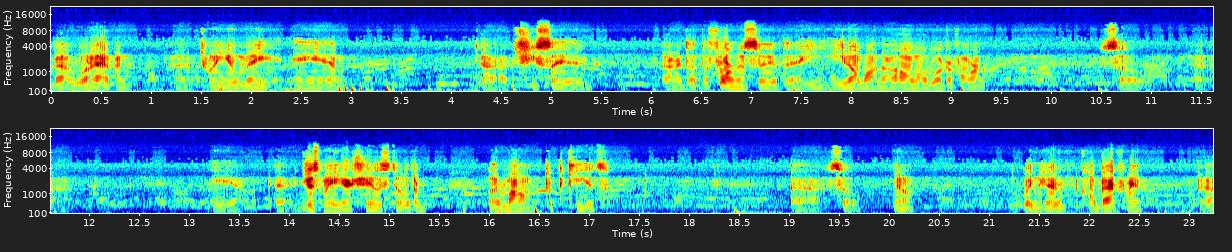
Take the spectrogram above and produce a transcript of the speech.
about what happened uh, between you and me, and uh, she said, uh, the, the foreman said that he, he don't want no homo working for him. So, yeah, just me here. Sheila's still with her, with her mom. Took the kids. Uh, so, you know, waiting to call back from you. Uh,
